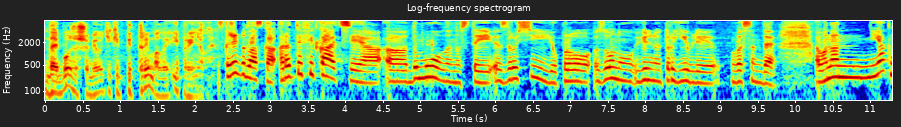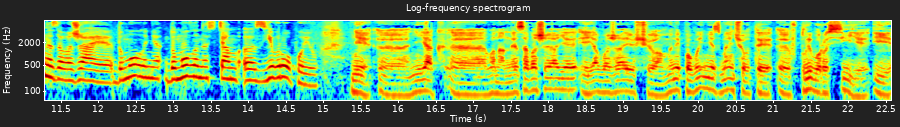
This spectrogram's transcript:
Дай Боже, щоб його тільки підтримали і прийняли. Скажіть, будь ласка, ратифікація е, домовленостей з Росією про зону вільної торгівлі в СНД, вона ніяк не заважає домовленостям е, з Європою. Ні, е, ніяк вона не заважає, і я вважаю, що ми не повинні зменшувати впливу Росії і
